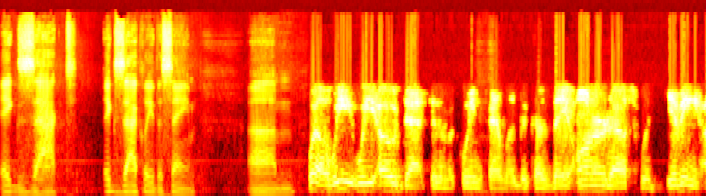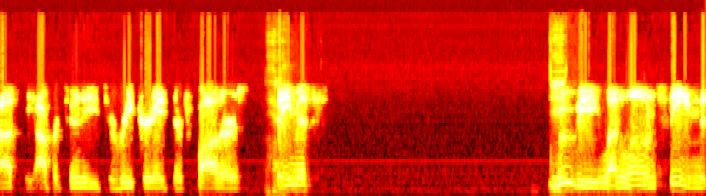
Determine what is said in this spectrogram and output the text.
exact exactly the same. Um, Well, we, we owed that to the McQueen family because they honored us with giving us the opportunity to recreate their father's Yeah. famous Did- movie, let alone scene. The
